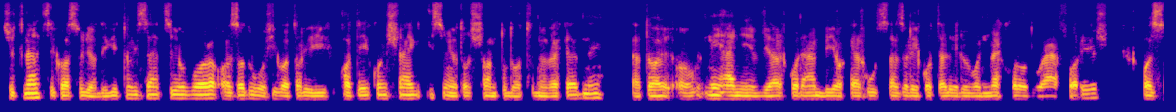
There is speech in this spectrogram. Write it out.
És itt látszik az, hogy a digitalizációval az adóhivatali hatékonyság iszonyatosan tudott növekedni, tehát a, a néhány évvel korábbi akár 20%-ot elérő vagy meghaladó áfarés, az,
